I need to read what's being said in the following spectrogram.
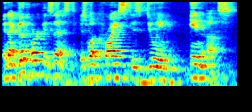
And that good work is this, is what Christ is doing in us.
